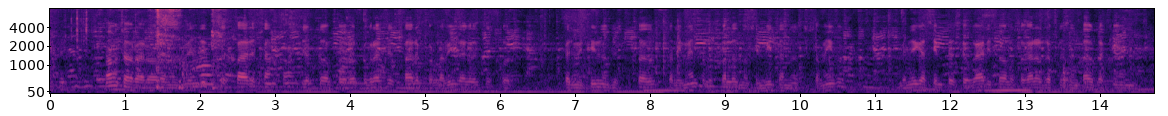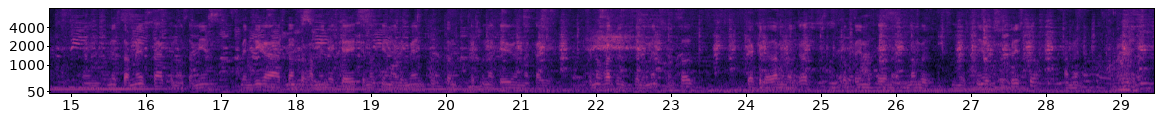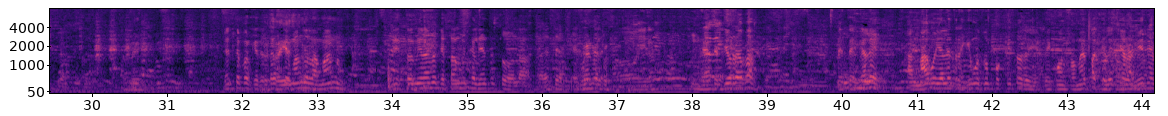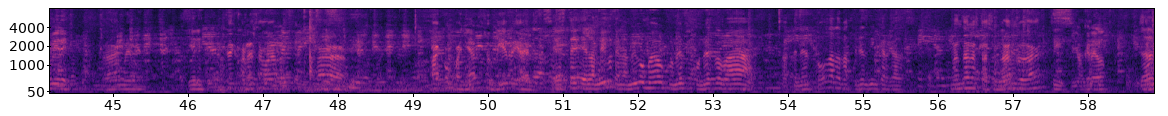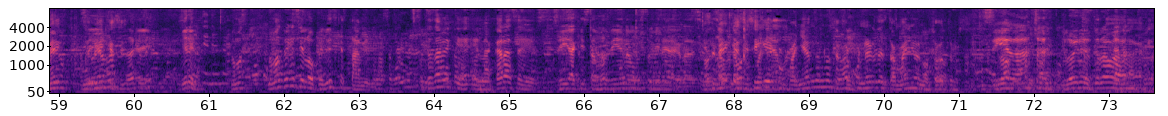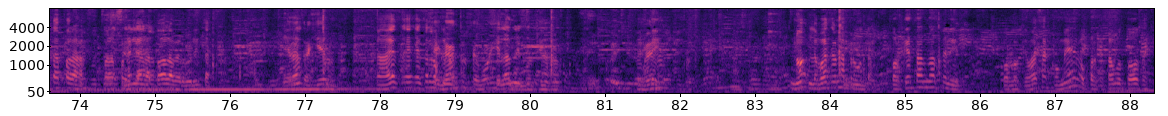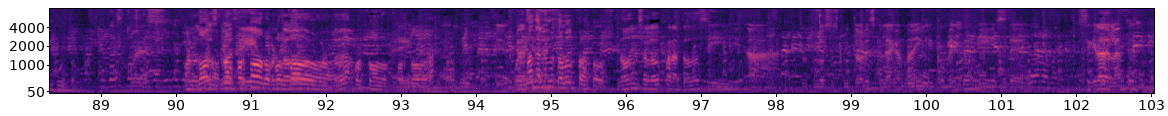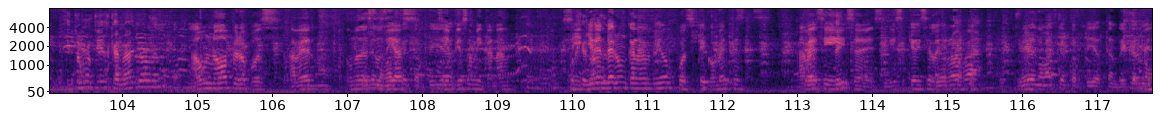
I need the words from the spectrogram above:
vamos a orar ahora. Bendito Padre Santo, Dios Todopoderoso. Gracias, Padre, por la vida. Gracias por permitirnos disfrutar de estos alimentos, los cuales nos invitan nuestros amigos. Bendiga siempre ese hogar y todos los hogares representados aquí en, en- en esta mesa, como también bendiga a tanta familia que hay que no tienen alimentos, tantas personas que viven en la calle. Que no falten sus alimentos en todos, ya que le damos las gracias. Lo pedimos todo en el nombre de nuestro Señor Jesucristo. Amén. Vente porque te Pues estás quemando está. la mano. Sí, estoy mirando que está muy caliente todo. La, este, este, bueno este- pues este tío Rafa. Este, ya le, al mago ya le trajimos un poquito de, de consomé para que le eche a la birria, mire. ah, mira. mire. Entonces con esa va, va- va a acompañar su birria. el- Este, el amigo, el amigo mago con eso, con eso va a tener todas las baterías bien cargadas. Andar hasta sudando, ¿verdad? Sí, Yo creo. ¿Verdad? Se ve- ¿Amigo se que sí. ¿Verdad que nomás, nomás fíjese lo feliz que está, mire. Usted sabe que en la cara se, Sí, aquí estamos bien, a gusto, mire, agradecido. Se ve que si sigue acompañándonos se va a poner del tamaño de nosotros. Sí, ¿verdad? Y luego Rafa, aquí está para, para ponerle a toda la verdurita. Ya la trajeron. Ah, es, es, es lo que... Cilantro, cebolla, Cilantro y. Bueno, Este, no, le voy a hacer una pregunta. ¿Por qué estás más feliz? ¿Por lo que vas a comer o porque estamos todos aquí juntos? Cosas. Por los todo, dos no, por sí, todo, por por todo, todo, por todo. ¿verdad? Por todo, por todo, ¿verdad? Pues Gracias. mándale unos saludos para todos. No, un saludo para todos y a los suscriptores que le hagan like, que comenten y este, seguir adelante. ¿y tú no tienes canal, Jordan? Aún no, pero pues a ver, uno de estos días si empiezo mi canal. Si quieren ver un canal mío, pues que comenten. A ver si, Sí. se- si dice qué dice la Pero gente. Rafa, mire nomás qué tortillas tan ricas, Yo mire.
